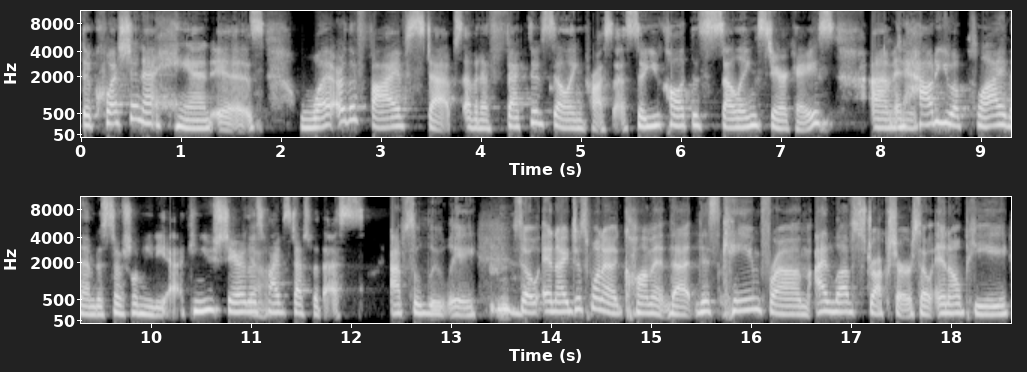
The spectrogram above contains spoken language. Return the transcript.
the question at hand is what are the five steps of an effective selling process? So, you call it the selling staircase. Um, mm-hmm. And how do you apply them to social media? Can you share those yeah. five steps with us? Absolutely. So, and I just want to comment that this came from, I love structure. So, NLP,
